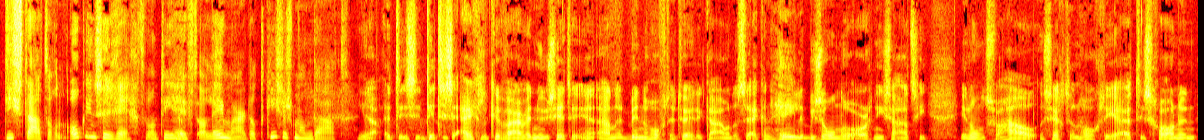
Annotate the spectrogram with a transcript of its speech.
die staat dan ook in zijn recht. Want die heeft alleen maar dat kiezersmandaat. Ja, het is, dit is eigenlijk waar we nu zitten aan het Binnenhof, de Tweede Kamer. Dat is eigenlijk een hele bijzondere organisatie. In ons verhaal zegt een hoogleraar, het is gewoon een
